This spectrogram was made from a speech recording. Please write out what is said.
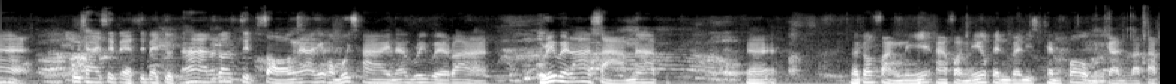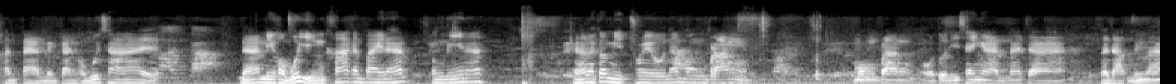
9.5 ผู้ชาย 11 11.5 แล้วก็ 12 นะ อันนี้ของผู้ชายนะ Rivera Rivera 3 นะครับนะ แล้วก็ฝั่งนี้อ่าฝั่งนี้ก็เป็น Vanish Temple เหมือนกัน ราคาพันแเหมือนกันของผู้ชายนะมีของผู้หญิงคล้ากันไปนะครับ ตรงนี้นะนะแล้วก็มีเทรลนะมองบรัง มองบรังโอ้ตัวนี้ใช้งานน่าจะระดับหนึ่งละ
